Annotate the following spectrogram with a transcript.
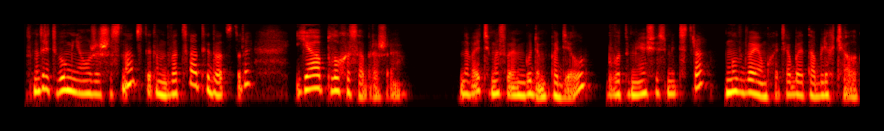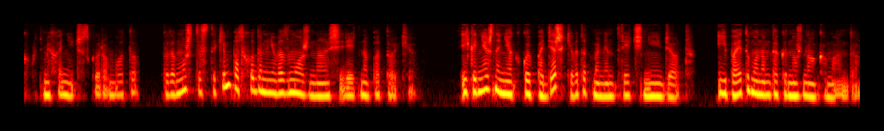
смотрите, вы у меня уже 16 там 20 22 я плохо соображаю. Давайте мы с вами будем по делу. Вот у меня еще есть медсестра. Мы вдвоем хотя бы это облегчало какую-то механическую работу. Потому что с таким подходом невозможно сидеть на потоке. И, конечно, ни о какой поддержке в этот момент речь не идет. И поэтому нам так и нужна команда.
